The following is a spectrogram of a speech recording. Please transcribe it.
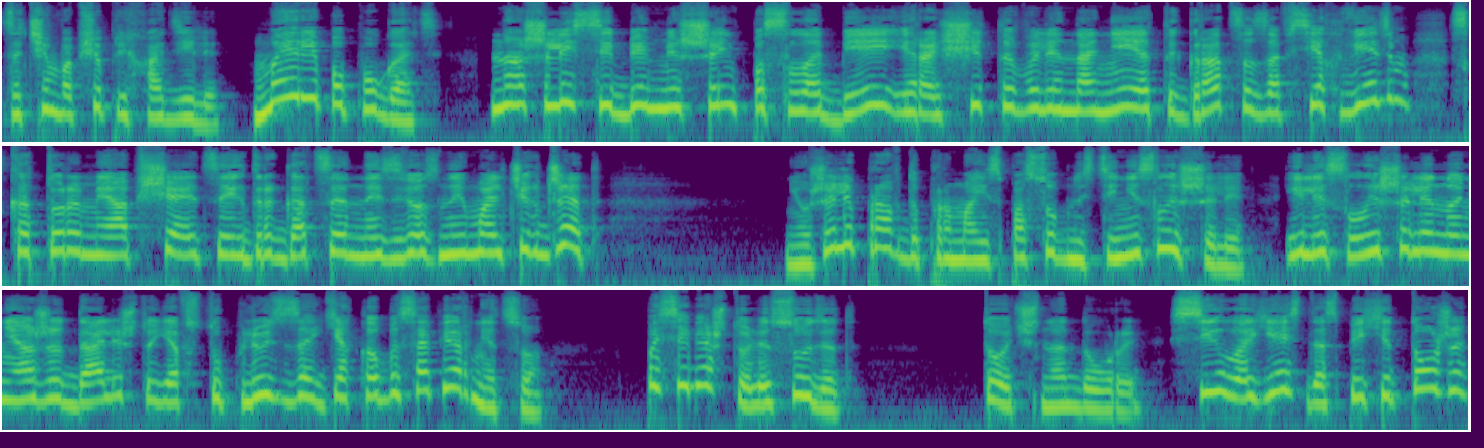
«Зачем вообще приходили? Мэри попугать? Нашли себе мишень послабее и рассчитывали на ней отыграться за всех ведьм, с которыми общается их драгоценный звездный мальчик Джет?» Неужели правда про мои способности не слышали? Или слышали, но не ожидали, что я вступлюсь за якобы соперницу? По себе, что ли, судят? Точно, дуры. Сила есть, доспехи тоже,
